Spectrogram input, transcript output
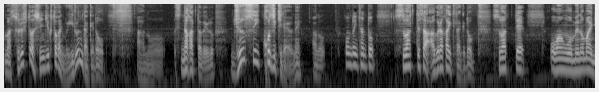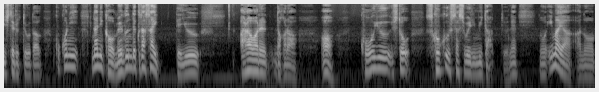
まあ、する人は新宿とかにもいるんだけど、あの、なかったんだけど、純粋古事記だよね。あの、本当にちゃんと座ってさ、あぐらかいてたけど、座ってお椀を目の前にしてるってことは、ここに何かを恵んでくださいっていう現れだから、あ、こういう人、すごく久しぶりに見たっていうね。もう今や、あの、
